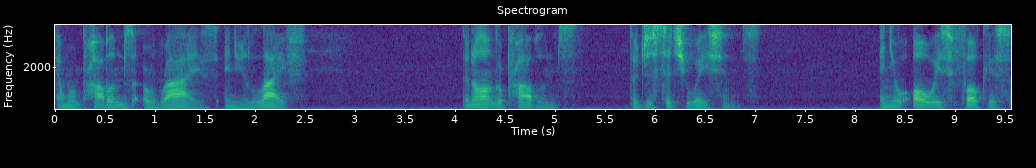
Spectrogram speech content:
And when problems arise in your life, they're no longer problems, they're just situations and you'll always focus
